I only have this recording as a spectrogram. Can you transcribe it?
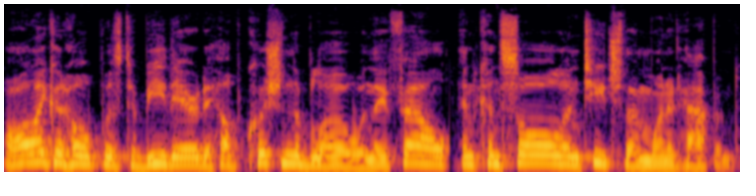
All I could hope was to be there to help cushion the blow when they fell and console and teach them when it happened.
